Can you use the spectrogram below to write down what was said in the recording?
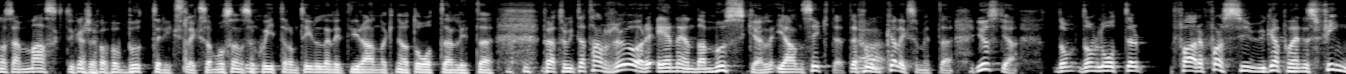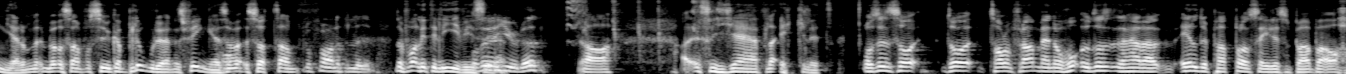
någon sån här mask du kan köpa på Buttericks liksom. Och sen så skiter de till den lite grann och knöt åt den lite. För jag tror inte att han rör en enda muskel i ansiktet. Det funkar liksom inte. Just ja, de, de låter farfar suga på hennes finger. Och så han får suga blod ur hennes finger. Så, så att han, Då får han lite liv. de får lite liv i Och så är sig. det ljudet. Ja, Ja, det är så jävla äckligt. Och sen så, då tar de fram henne och, hon- och då den här äldre pappan säger liksom bara, bara Åh,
